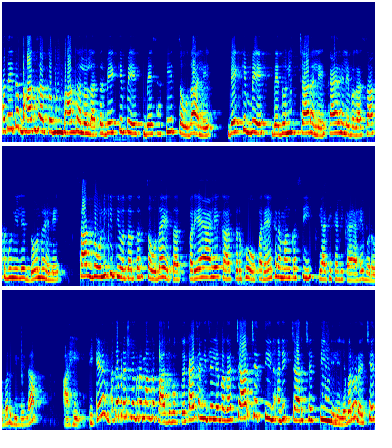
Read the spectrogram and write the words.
आता इथं भाग जातो म्हणून भाग घालवला तर बेग के बेग बे साती चौदा आले. बेग के बे बे दोन्ही चार आले. काय राहिले बघा? सात गुणिले दोन राहिले. सात दोन्ही किती होतात? तर चौदा येतात. पर्याय आहे का? तर हो पर्याय क्रमांक सी या ठिकाणी काय आहे? बरोबर दिलेला आहे. ठीक आहे? आता प्रश्न क्रमांक पाच बघतोय. काय सांगितलेले बघा? चार छेद तीन अधिक चार छेद तीन दिलेले बरोबर आहे? छेद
